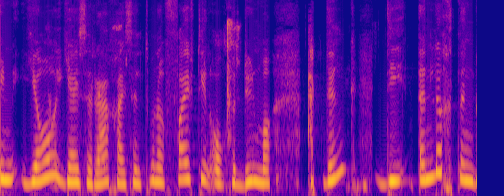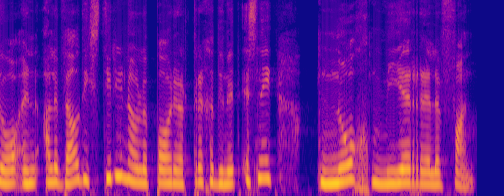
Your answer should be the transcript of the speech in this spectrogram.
en ja, jy's reg, hy's in 2015 al gedoen, maar ek dink die inligting daarin alhoewel die studie nou al 'n paar jaar terug gedoen het, is net nog meer relevant.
